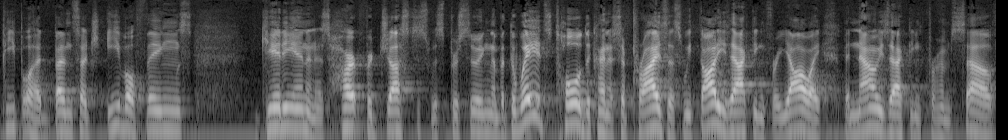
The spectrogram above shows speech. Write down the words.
people had done such evil things, Gideon and his heart for justice was pursuing them. But the way it's told to kind of surprise us, we thought he's acting for Yahweh, but now he's acting for himself.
